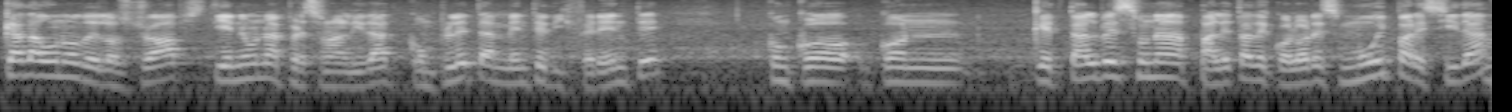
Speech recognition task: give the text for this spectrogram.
cada uno de los drops tiene una personalidad completamente diferente, con, co- con que tal vez una paleta de colores muy parecida,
